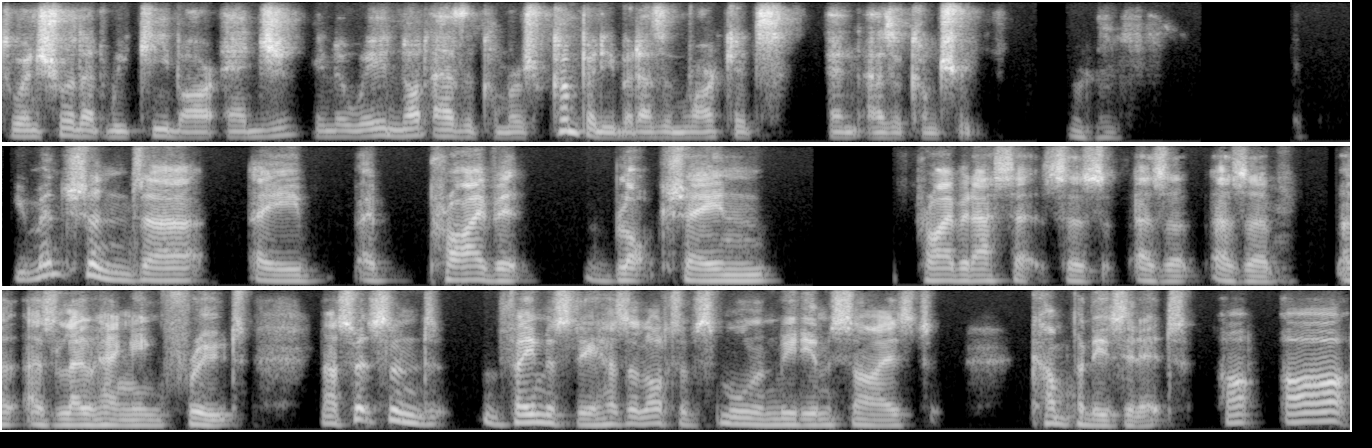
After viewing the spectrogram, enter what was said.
to ensure that we keep our edge in a way, not as a commercial company, but as a market and as a country. Mm-hmm. You mentioned uh, a, a private blockchain, private assets as as a as a as low hanging fruit. Now, Switzerland famously has a lot of small and medium sized companies in it. Are, are,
